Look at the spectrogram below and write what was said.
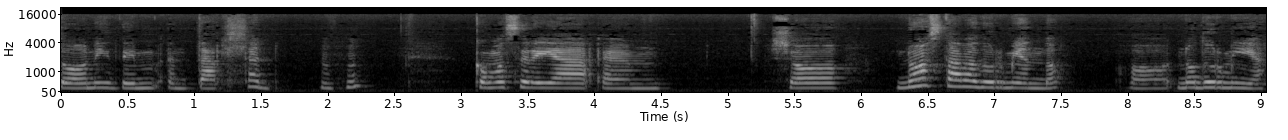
Do'n i ddim yn darllen. Mhm. Cómo sería yym yo no estaba durmiendo o no dormía.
